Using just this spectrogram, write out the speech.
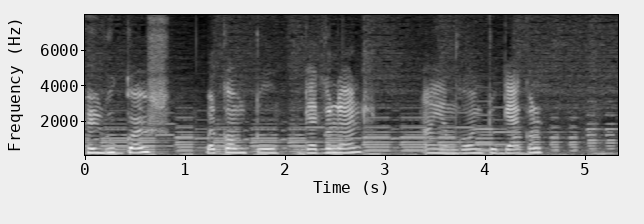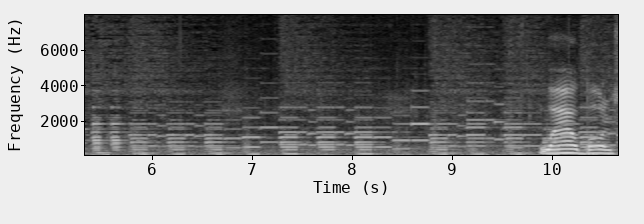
Hello guys, welcome to Gaggleland. I am going to gaggle. Wow, balls.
